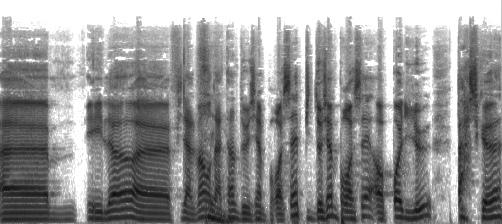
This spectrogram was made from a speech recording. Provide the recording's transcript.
Euh, et là, finalement, on attend le deuxième procès. Puis le deuxième procès a pas lieu parce que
